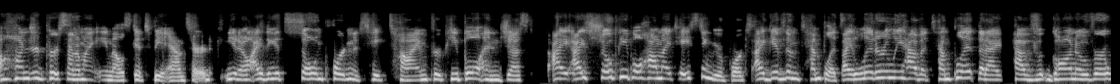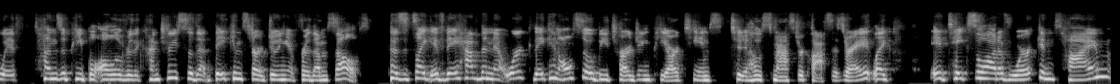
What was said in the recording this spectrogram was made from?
100% of my emails get to be answered. You know, I think it's so important to take time for people and just, I, I show people how my tasting group works. I give them templates. I literally have a template that I have gone over with tons of people all over the country so that they can start doing it for themselves. Because it's like if they have the network, they can also be charging PR teams to host master classes, right? Like it takes a lot of work and time,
